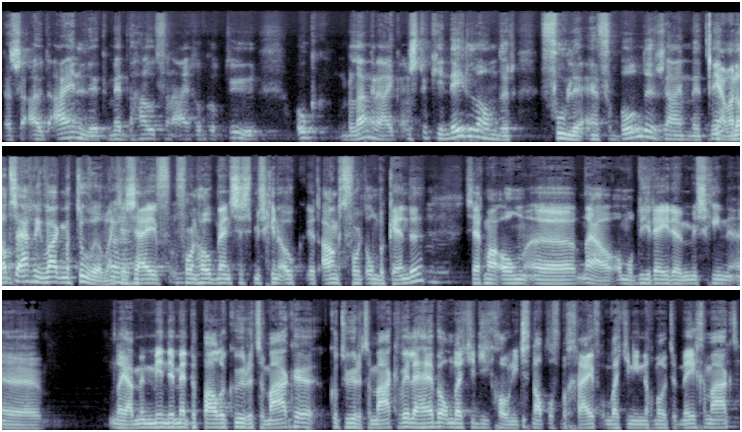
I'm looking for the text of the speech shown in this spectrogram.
dat ze uiteindelijk met behoud van eigen cultuur ook belangrijk een stukje Nederlander voelen en verbonden zijn met Ja, maar dat is eigenlijk waar ik naartoe wil. Want je Eh. zei, voor een hoop mensen is misschien ook het angst voor het onbekende. Mhm. Zeg maar om, eh, nou ja, om op die reden misschien eh, nou ja, met- minder met bepaalde culturen te, maken, culturen te maken willen hebben. Omdat je die gewoon niet snapt of begrijpt. Omdat je die nog nooit hebt meegemaakt.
